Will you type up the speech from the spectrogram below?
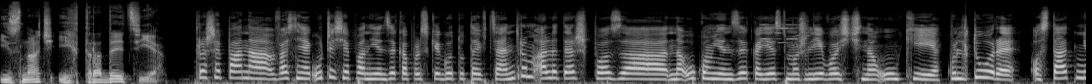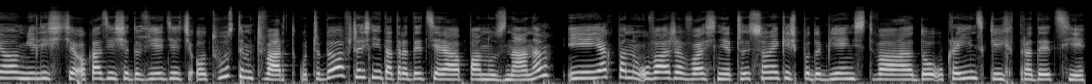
i znać ich tradycje. Proszę pana, właśnie uczy się pan języka polskiego tutaj w centrum, ale też poza nauką języka jest możliwość nauki kultury. Ostatnio mieliście okazję się dowiedzieć o tłustym czwartku. Czy była wcześniej ta tradycja panu znana? I jak pan uważa właśnie, czy są jakieś podobieństwa do ukraińskich tradycji?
